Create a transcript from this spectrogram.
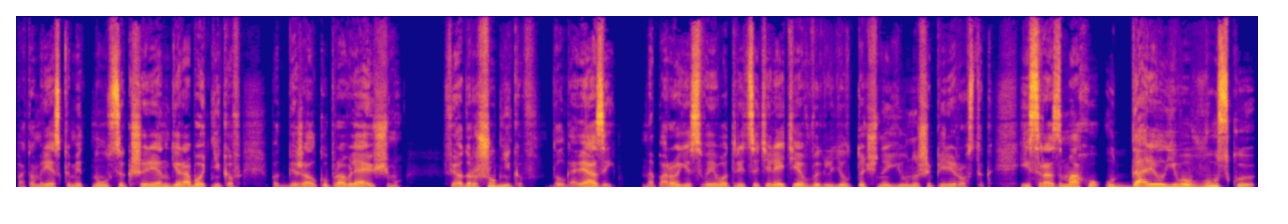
Потом резко метнулся к шеренге работников, подбежал к управляющему. Федор Шубников, долговязый, на пороге своего тридцатилетия выглядел точно юноша-переросток и с размаху ударил его в узкую,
